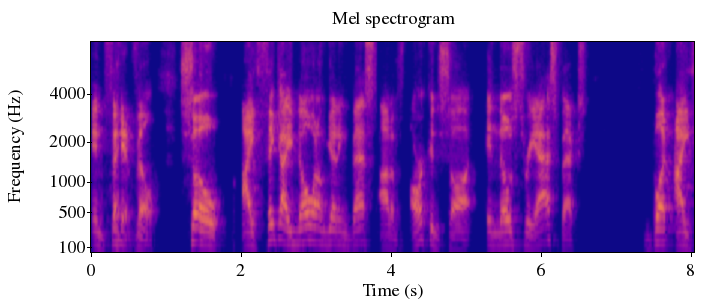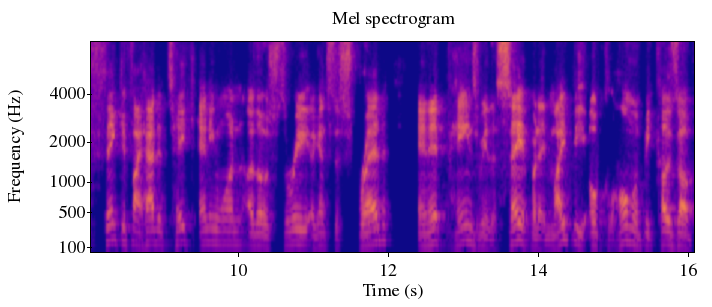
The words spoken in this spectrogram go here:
in Fayetteville. So I think I know what I'm getting best out of Arkansas in those three aspects. But I think if I had to take any one of those three against the spread, and it pains me to say it, but it might be Oklahoma because of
